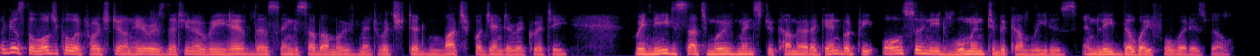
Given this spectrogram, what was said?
I guess the logical approach down here is that, you know, we have the Singh Sabha movement, which did much for gender equity. We need such movements to come out again, but we also need women to become leaders and lead the way forward as well.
